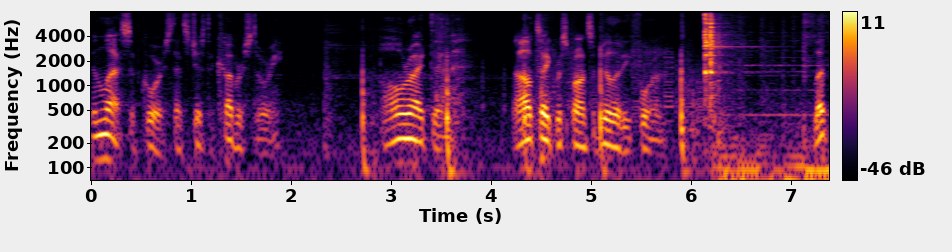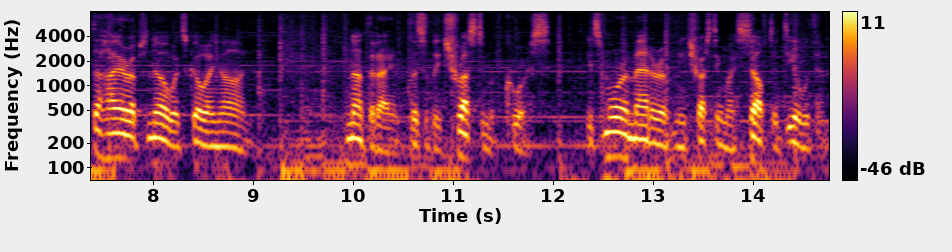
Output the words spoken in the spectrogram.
Unless, of course, that's just a cover story. All right then. I'll take responsibility for him. Let the higher-ups know what's going on. Not that I implicitly trust him, of course. It's more a matter of me trusting myself to deal with him.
